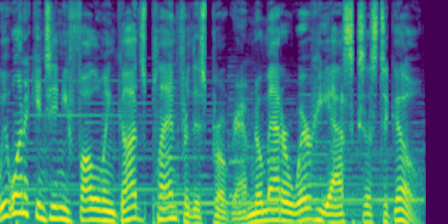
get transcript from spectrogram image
We want to continue following God's plan for this program no matter where He asks us to go.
